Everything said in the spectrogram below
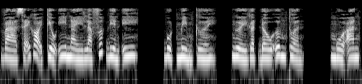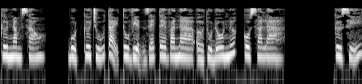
Và sẽ gọi kiểu y này là phước điền y. Bụt mỉm cười, người gật đầu ưng thuận. Mùa an cư năm sau, Bụt cư trú tại tu viện Zetevana ở thủ đô nước Kosala. Cư sĩ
